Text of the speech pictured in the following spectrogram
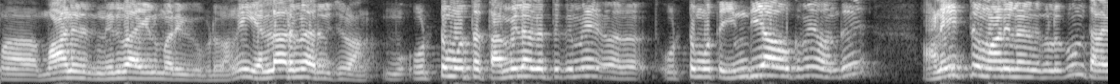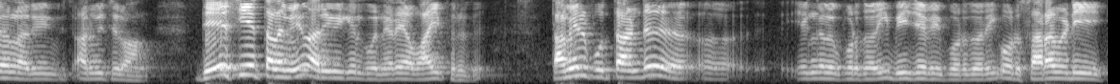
மா- மாநில நிர்வாகிகளும் அறிவிக்கப்படுவாங்க. எல்லாருமே அறிவிச்சிருவாங்க. ஒட்டுமொத்த தமிழகத்துக்குமே ஒட்டுமொத்த இந்தியாவுக்குமே வந்து அனைத்து மாநிலங்களுக்கும் தலைவர்கள் அறிவி அறிவிச்சிருவாங்க. தேசிய தலைமையும் அறிவிக்கிறதுக்கு நிறைய வாய்ப்பு இருக்குது தமிழ் புத்தாண்டு எங்களுக்கு பொறுத்த வரைக்கும் பிஜேபி பொறுத்த வரைக்கும் ஒரு சரவெடி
